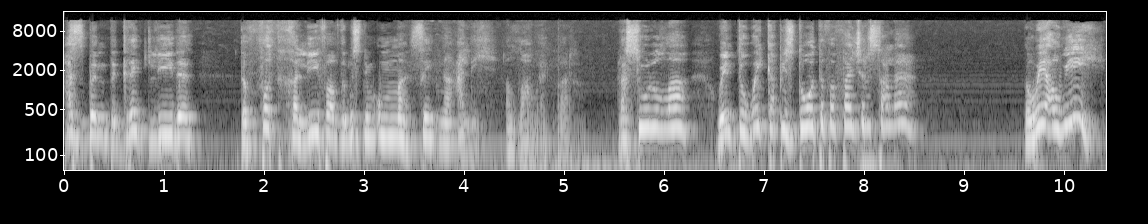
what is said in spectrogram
husband, the great leader, the fourth Khalifa of the Muslim Ummah, Sayyidina Ali. Allahu Akbar. Rasulullah went to wake up his daughter for Fajr Salah. Now where are we?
